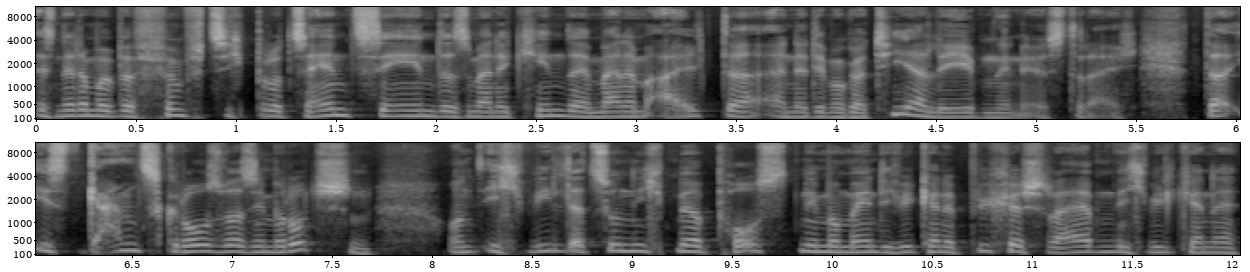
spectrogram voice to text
es nicht einmal bei 50 Prozent sehen, dass meine Kinder in meinem Alter eine Demokratie erleben in Österreich. Da ist ganz groß was im Rutschen. Und ich will dazu nicht mehr posten im Moment. Ich will keine Bücher schreiben. Ich will keine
